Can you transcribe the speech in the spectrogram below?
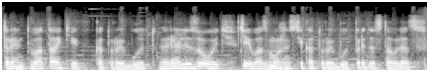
тренд в атаке, которые будут реализовывать те возможности, которые будут предоставляться.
